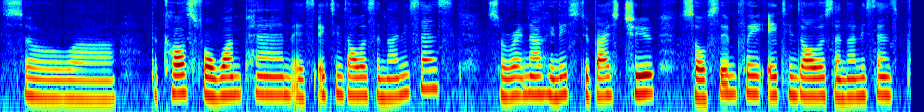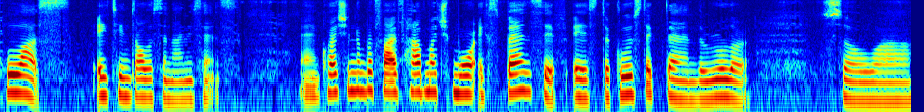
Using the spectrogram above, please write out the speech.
so uh, the cost for one pen is $18.90. So right now he needs to buy two. So simply $18.90 plus $18.90. And question number five, how much more expensive is the glue stick than the ruler? So uh,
